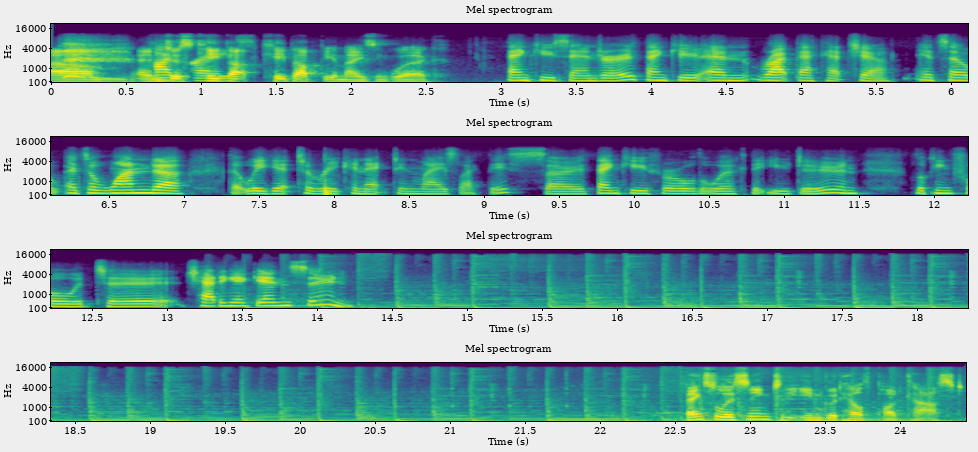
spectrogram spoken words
um, and just praise. keep up keep up the amazing work. Thank you, Sandro. Thank you, and right back at you. It's a it's a wonder that we get to reconnect in ways like this. So thank you for all the work that you do, and looking forward to chatting again soon. Thanks for listening to the In Good Health podcast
